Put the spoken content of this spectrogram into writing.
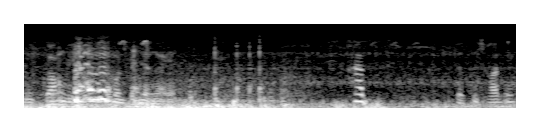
ดูกล้องดิมันเป็นยังไงอะ ครับเดี๋ยวผู้ช้อนเอง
